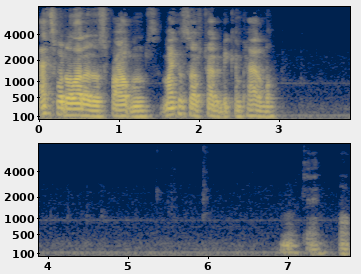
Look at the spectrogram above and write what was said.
That's what a lot of those problems. Microsoft try to be compatible. Okay. Off.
